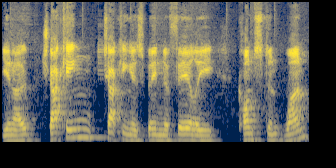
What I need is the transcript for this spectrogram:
you know, chucking, chucking has been a fairly constant one.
